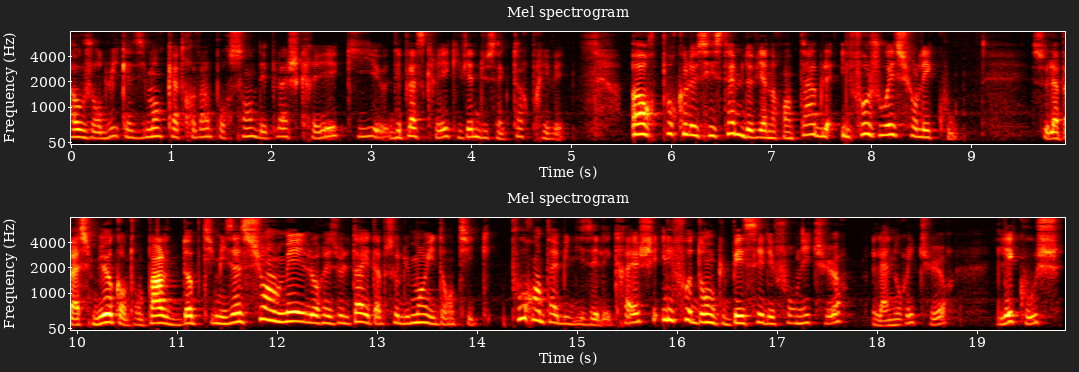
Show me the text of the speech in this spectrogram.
à aujourd'hui quasiment 80% des places, créées qui, euh, des places créées qui viennent du secteur privé. Or, pour que le système devienne rentable, il faut jouer sur les coûts. Cela passe mieux quand on parle d'optimisation, mais le résultat est absolument identique. Pour rentabiliser les crèches, il faut donc baisser les fournitures, la nourriture, les couches,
